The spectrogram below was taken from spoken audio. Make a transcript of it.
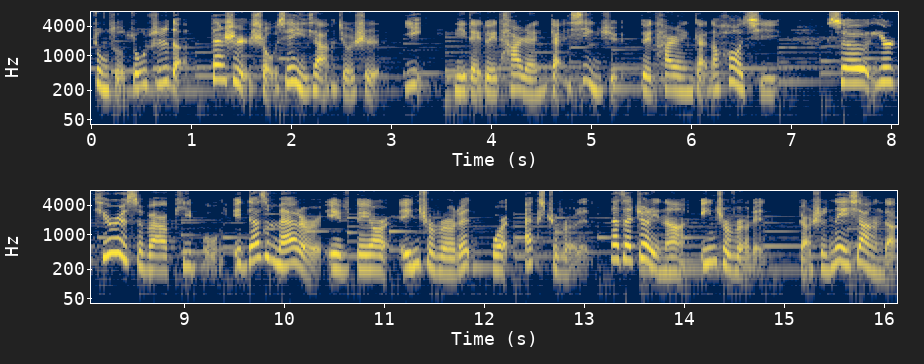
众所周知的。但是首先一项就是一，你得对他人感兴趣，对他人感到好奇。So you're curious about people. It doesn't matter if they are introverted or extroverted. 那在这里呢，introverted 表示内向的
